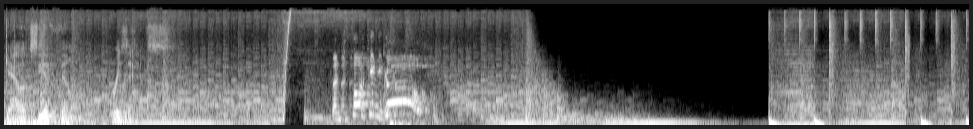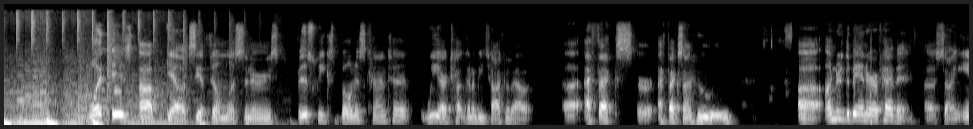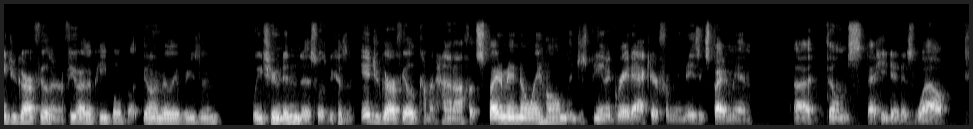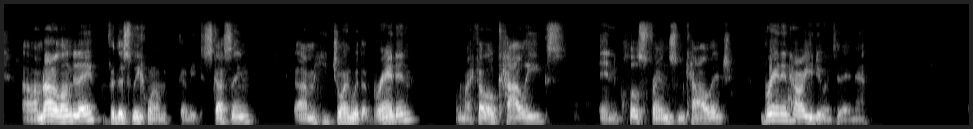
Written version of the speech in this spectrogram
Galaxy of Film presents. Let's fucking go! What is up, Galaxy of Film listeners? For this week's bonus content, we are going to be talking about uh, FX or FX on Hulu, uh, Under the Banner of Heaven, uh, starring Andrew Garfield and a few other people. But the only really reason we tuned into this was because of Andrew Garfield coming hot off of Spider-Man: No Way Home and just being a great actor from the Amazing Spider-Man uh, films that he did as well. Uh, I'm not alone today for this week when I'm going to be discussing. Um, he joined with a Brandon, one of my fellow colleagues and close friends from college. Brandon, how are you doing today, man?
